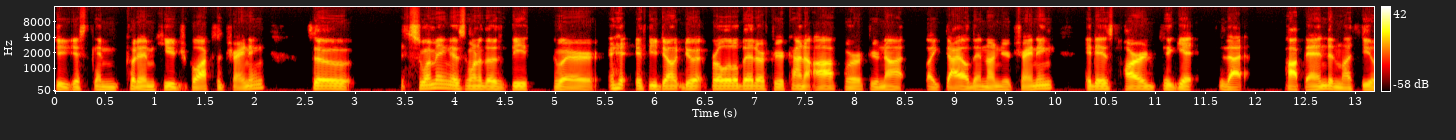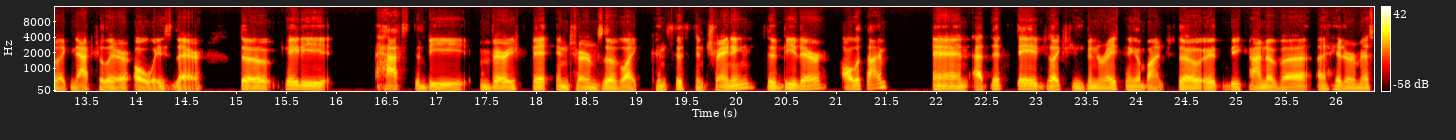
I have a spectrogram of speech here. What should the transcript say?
She just can put in huge blocks of training. So swimming is one of those beasts where if you don't do it for a little bit, or if you're kind of off, or if you're not like dialed in on your training, it is hard to get to that top end unless you like naturally are always there. So Katie has to be very fit in terms of like consistent training to be there all the time. And at this stage, like she's been racing a bunch, so it'd be kind of a, a hit or miss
